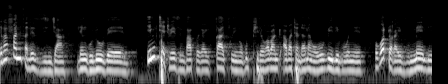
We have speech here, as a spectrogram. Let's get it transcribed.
ebafanisa lezinja lengulube. Imithetho yezimbabwe kayicaci ngokuphila kwabantu abathandana ngobubili bunye kodwa kayivumeli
